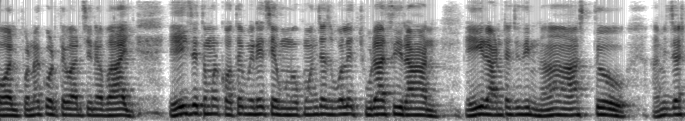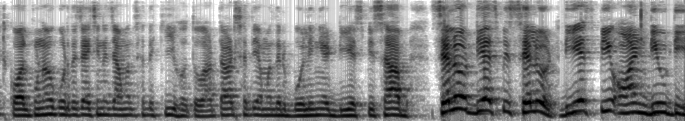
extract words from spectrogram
কল্পনা করতে পারছি না ভাই। এই যে তোমার কত মেরেছে উনপঞ্চাশ বলে চুরাশি রান, এই রানটা যদি না আসতো, আমি জাস্ট কল্পনাও করতে চাইছি না যে আমাদের সাথে কি হতো। আর তার সাথে আমাদের বোলিং এর ডিএসপি সাব salute DSP salute DSP on duty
